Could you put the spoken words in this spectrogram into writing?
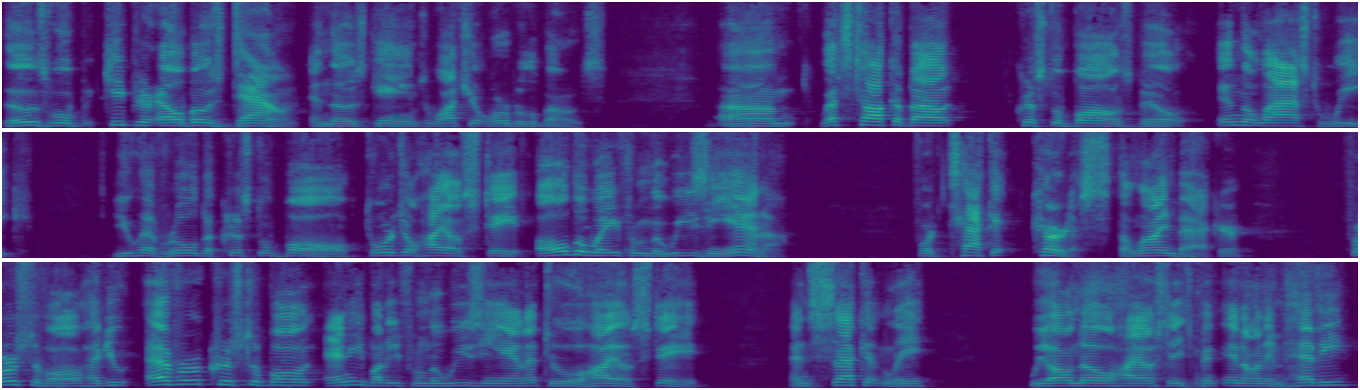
those will be, keep your elbows down in those games. Watch your orbital bones. Um, let's talk about crystal balls, Bill. In the last week, you have rolled a crystal ball towards Ohio State all the way from Louisiana for Tackett Curtis, the linebacker First of all, have you ever crystal balled anybody from Louisiana to Ohio State? And secondly, we all know Ohio State's been in on him heavy.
